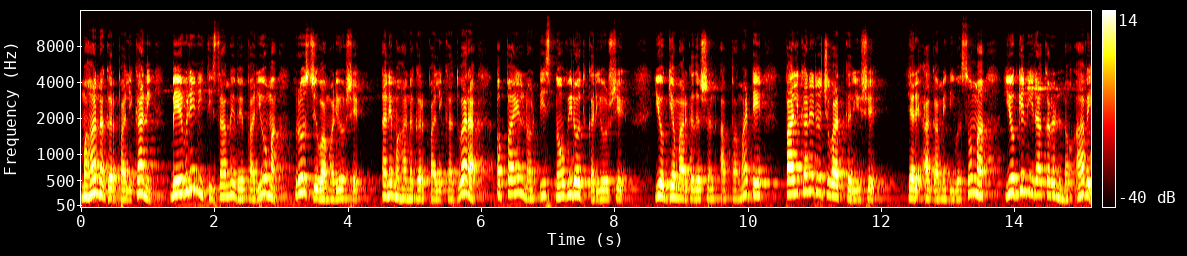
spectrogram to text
મહાનગરપાલિકાની બેવડી નીતિ સામે વેપારીઓમાં રોષ જોવા મળ્યો છે. અને મહાનગરપાલિકા દ્વારા અપાયેલ નોટિસનો વિરોધ કર્યો છે યોગ્ય માર્ગદર્શન આપવા માટે પાલિકાને રજૂઆત કરી છે ત્યારે આગામી દિવસોમાં યોગ્ય નિરાકરણ ન આવે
